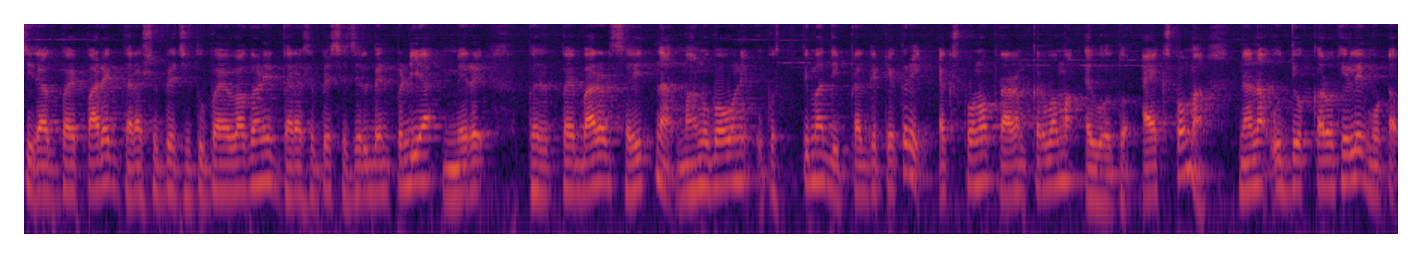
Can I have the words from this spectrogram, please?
ચિરાગભાઈ પારેખ, ધારાસભ્ય જીતુભાઈ વાઘાણી, ધારાસભ્ય સજલબેન પંડ્યા, મેરે ભરતભાઈ બારડ સહિતના મહાનુભાવોની ઉપસ્થિતિમાં દીપ પ્રાગટ્ય કરી એક્સપોનો પ્રારંભ કરવામાં આવ્યો હતો. આ એક્સપોમાં નાના ઉદ્યોગકારોથી લઈ મોટા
